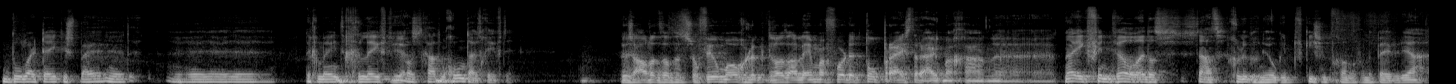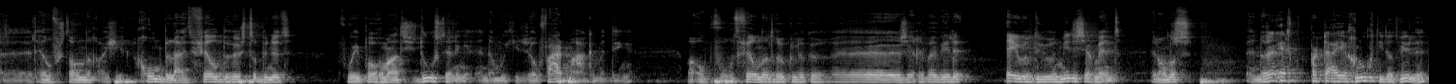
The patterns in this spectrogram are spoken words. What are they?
dollartekens bij eh, de- eh, de gemeente geleefd Ja. als het gaat om gronduitgifte. Dus altijd dat het zoveel mogelijk, dat het alleen maar voor de topprijs eruit mag gaan. Nou, ik vind wel, en dat staat gelukkig nu ook in het verkiezingsprogramma van de PvdA, het heel verstandig als je grondbeleid veel bewuster benut voor je programmatische doelstellingen. En dan moet je dus ook vaart maken met dingen. Maar ook bijvoorbeeld veel nadrukkelijker eh, zeggen wij willen eeuwigdurend middensegment. En anders, en er zijn echt partijen genoeg die dat willen,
